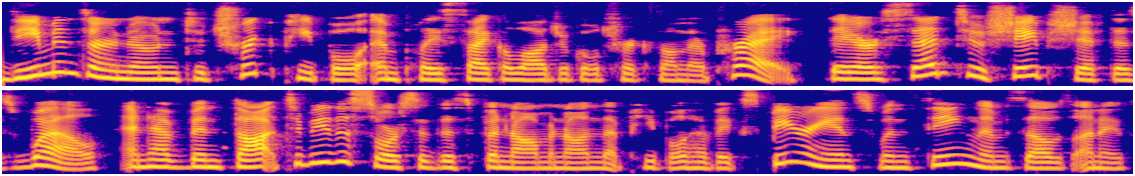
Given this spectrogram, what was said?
Demons are known to trick people and play psychological tricks on their prey. They are said to shapeshift as well and have been thought to be the source of this phenomenon that people have experienced when seeing themselves unexpectedly.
